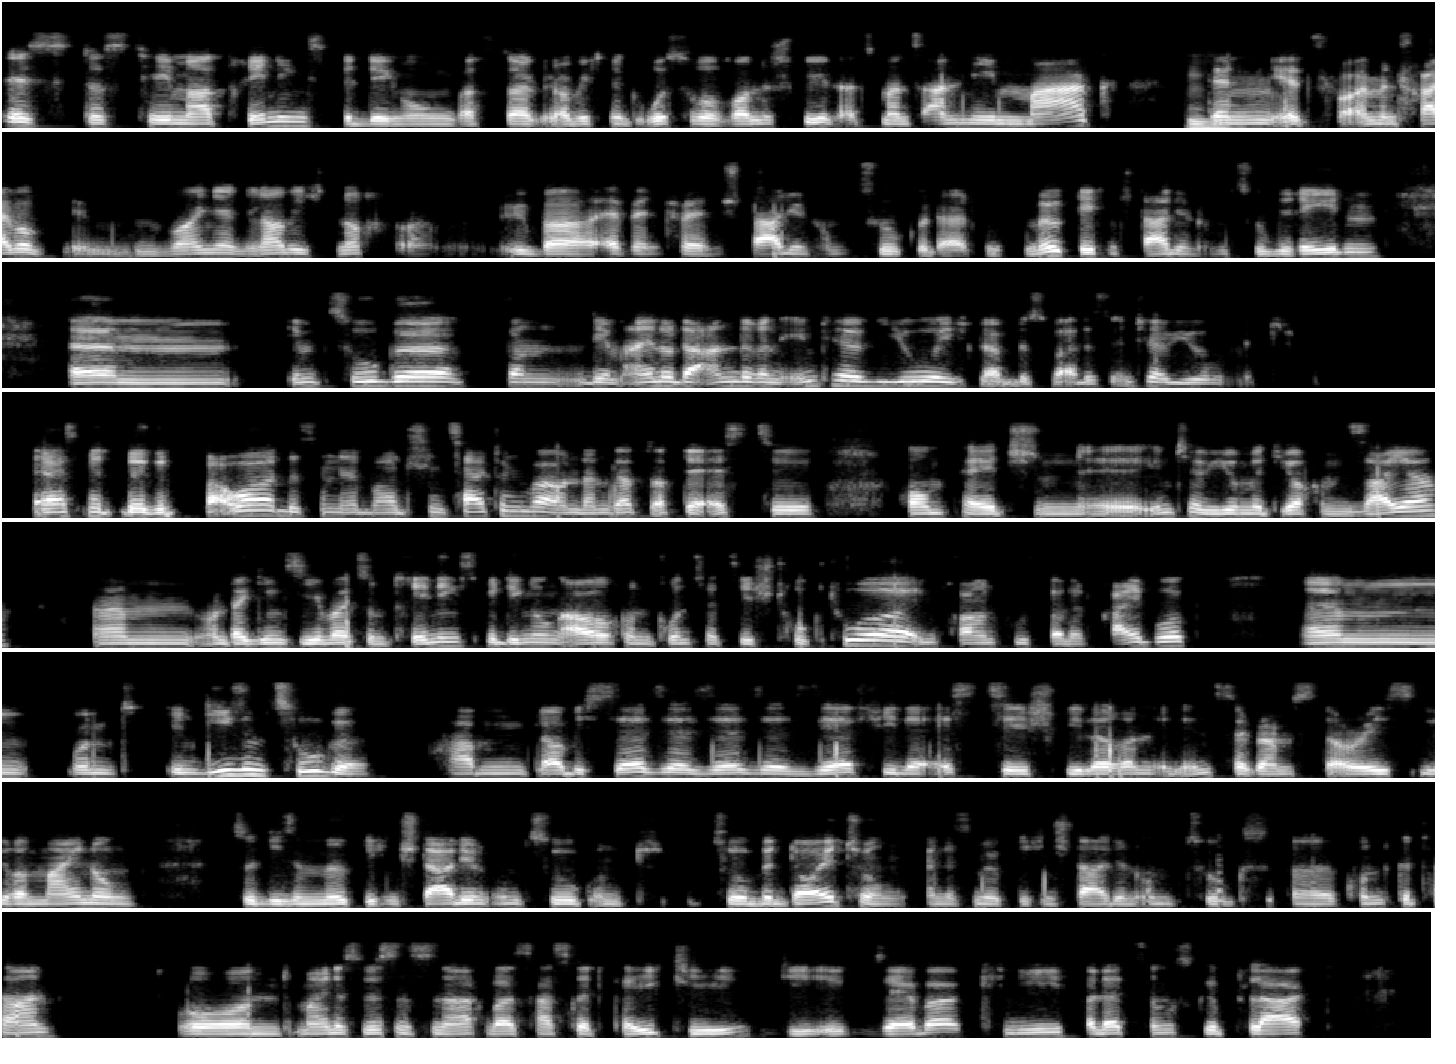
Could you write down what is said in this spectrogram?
ist das Thema Trainingsbedingungen, was da, glaube ich, eine größere Rolle spielt, als man es annehmen mag. Mhm. Denn jetzt vor allem in Freiburg, wir wollen ja, glaube ich, noch äh, über eventuellen Stadionumzug oder einen möglichen Stadionumzug reden. Ähm, Im Zuge von dem ein oder anderen Interview, ich glaube, das war das Interview mit erst mit Birgit Bauer, das in der Badischen Zeitung war, und dann gab es auf der SC-Homepage ein äh, Interview mit Jochen Seyer. Ähm, und da ging es jeweils um Trainingsbedingungen auch und grundsätzlich Struktur im Frauenfußball in Freiburg. Ähm, und in diesem Zuge haben, glaube ich, sehr, sehr, sehr, sehr, sehr viele SC-Spielerinnen in Instagram-Stories ihre Meinung zu diesem möglichen Stadionumzug und zur Bedeutung eines möglichen Stadionumzugs äh, kundgetan. Und meines Wissens nach war es Hasret Kaiki, die selber knieverletzungsgeplagt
